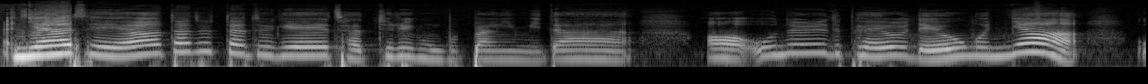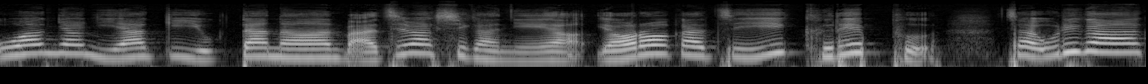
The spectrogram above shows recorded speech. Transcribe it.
안녕하세요. 따둑따둑의 자투리 공부방입니다. 어, 오늘 배울 내용은요, 5학년 2학기 6단원 마지막 시간이에요. 여러 가지 그래프. 자, 우리가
